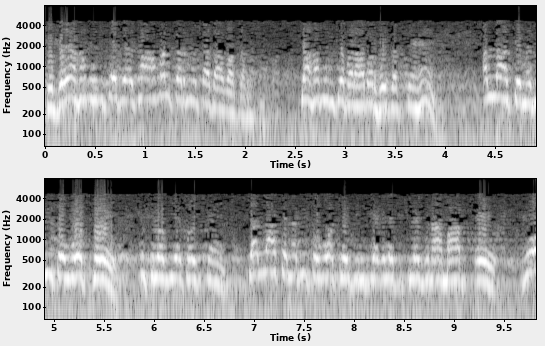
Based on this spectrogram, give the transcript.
تو گیا ہم ان کے جیسا عمل کرنے کا دعویٰ کر رہے ہیں۔ کیا ہم ان کے برابر ہو سکتے ہیں؟ اللہ کے نبی تو وہ تھے۔ کچھ لوگ یہ سوچتے ہیں کہ اللہ کے نبی تو وہ تھے جن کے اگلے پچھلے گنا معاف تھے۔ وہ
